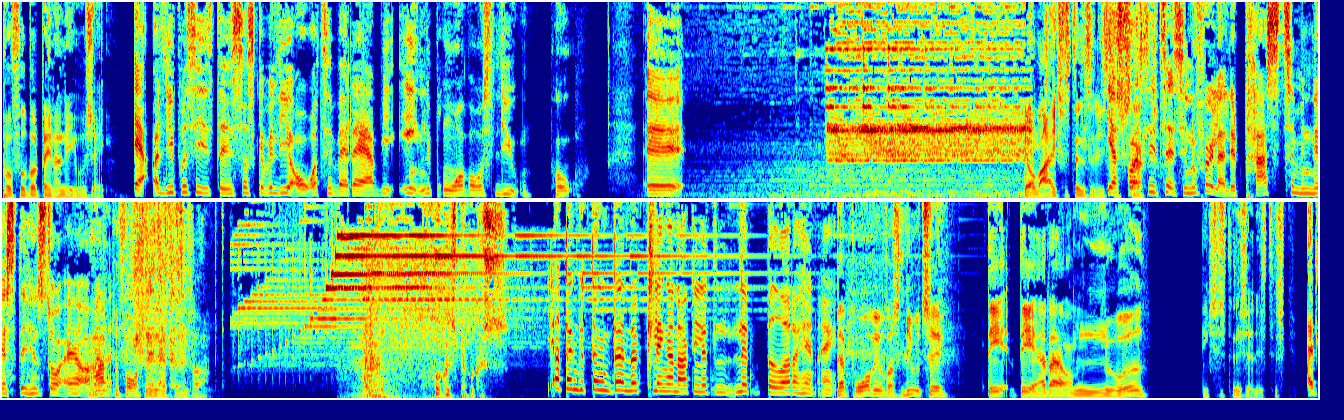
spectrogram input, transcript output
på fodboldbanerne i USA. Ja, og lige præcis det, så skal vi lige over til, hvad det er, vi egentlig bruger vores liv på. Øh, Det var meget eksistentialistisk jeg skal også lige til at sige, nu føler jeg lidt pres til min næste historie. Om, Ah, at, du får sådan her i stedet for. Hokus pokus. ja, den, den, den, den klinger nok lidt, lidt bedre derhen af. Hvad bruger vi vores liv til? Det, det er der om noget eksistentialistisk. At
